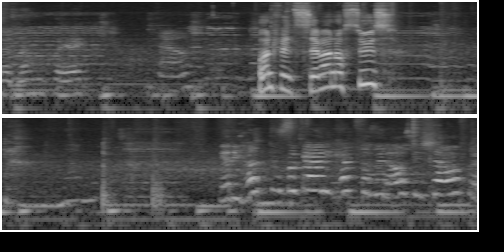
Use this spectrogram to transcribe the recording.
Halt noch ein Projekt. Ja. Und findest du immer noch süß? Ja, die Hand ist so geil, die Köpfe sehen aus wie Schaufel.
